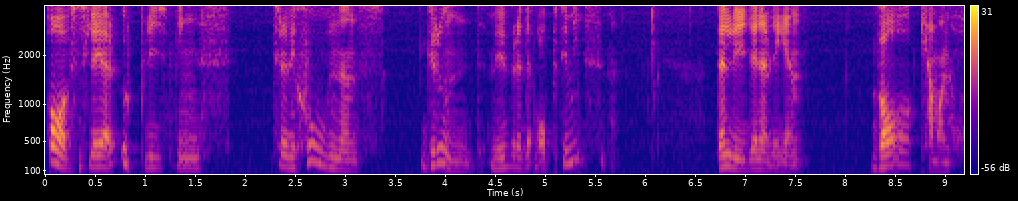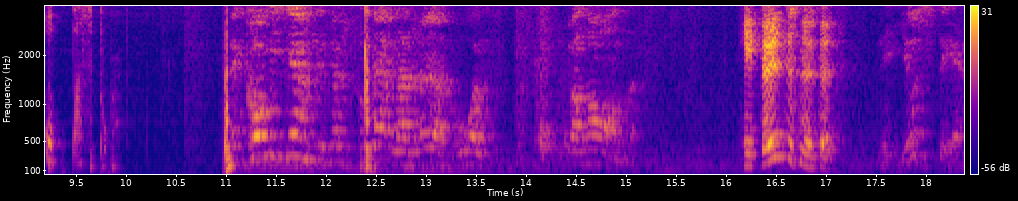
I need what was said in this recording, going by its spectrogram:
avslöjar upplysningstraditionens grundmurade optimism. Den lyder nämligen Vad kan man hoppas på? Men kom igen du för jävla rövhålsbanan. Hittar du inte snuset? Nej, just det.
